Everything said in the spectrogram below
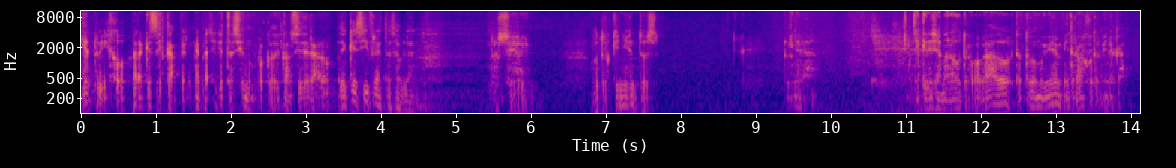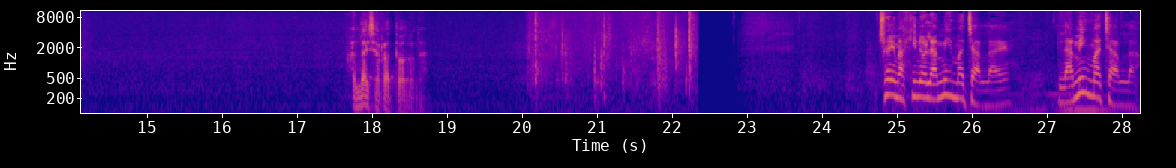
y a tu hijo para que se escapen. Me parece que está siendo un poco desconsiderado. ¿De qué cifra estás hablando? No sé, otros 500. Mira, si quieres llamar a otro abogado, está todo muy bien. Mi trabajo termina acá. Andá y cerrá todo, anda. Yo me imagino la misma charla, ¿eh? La misma charla.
